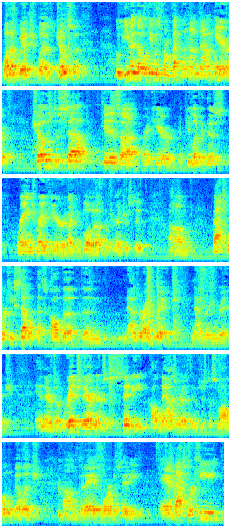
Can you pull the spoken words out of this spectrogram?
one of which was Joseph, who, even though he was from Bethlehem down here, chose to set up his, uh, right here, if you look at this range right here, and I could blow it up if you're interested, um, that's where he settled. That's called the, the Nazarite Ridge, Nazarene Ridge. And there's a ridge there, and there's a city called Nazareth. It was just a small little village. Um, today it's more of a city. And that's where he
